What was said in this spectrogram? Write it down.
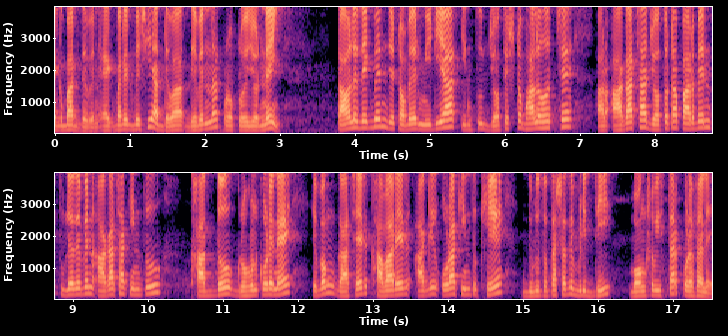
একবার দেবেন। একবারের বেশি আর দেওয়া, দেবেন না, কোনো প্রয়োজন নেই। তাহলে দেখবেন যে টবের মিডিয়া কিন্তু যথেষ্ট ভালো হচ্ছে। আর আগাছা যতটা পারবেন তুলে দেবেন। আগাছা কিন্তু খাদ্য গ্রহণ করে নেয়। এবং গাছের খাবারের আগে ওরা কিন্তু খেয়ে দ্রুততার সাথে বৃদ্ধি, বংশবিস্তার করে ফেলে।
